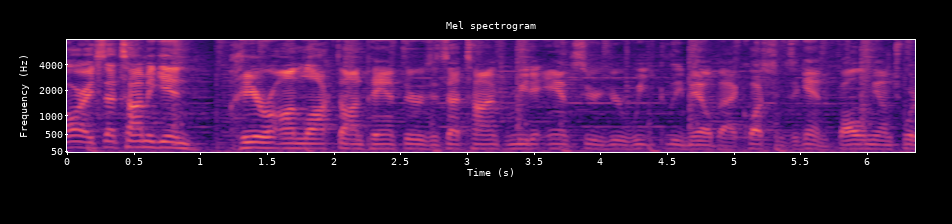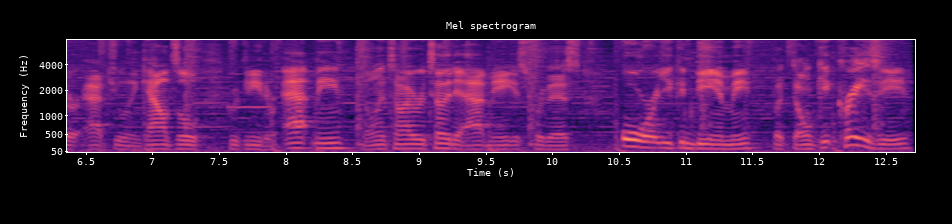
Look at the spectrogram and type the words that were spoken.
All right, it's that time again here on Locked On Panthers. It's that time for me to answer your weekly mailbag questions. Again, follow me on Twitter at Julian Council. You can either at me, the only time I ever tell you to at me is for this, or you can DM me, but don't get crazy.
